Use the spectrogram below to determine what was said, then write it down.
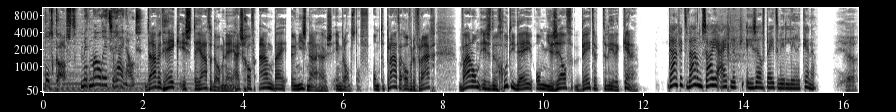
podcast. Met Maurits Reinoud. David Heek is theaterdominee. Hij schoof aan bij Eunice Nahuis in Brandstof. Om te praten over de vraag... waarom is het een goed idee om jezelf beter te leren kennen? David, waarom zou je eigenlijk jezelf beter willen leren kennen? Ja.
